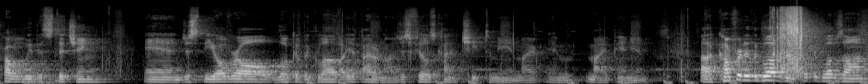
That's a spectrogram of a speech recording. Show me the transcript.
probably the stitching and just the overall look of the glove. I, I don't know, it just feels kind of cheap to me in my, in my opinion. Uh, comfort of the gloves, you put the gloves on.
